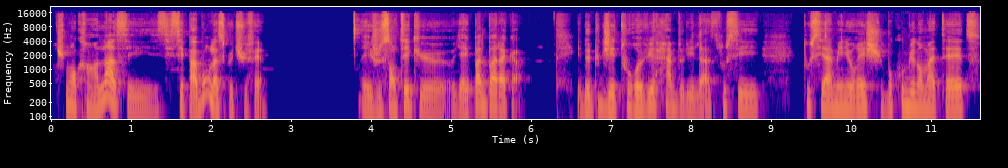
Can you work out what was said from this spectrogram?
franchement, craint là, c'est pas bon là ce que tu fais. Et je sentais qu'il n'y avait pas de baraka. Et depuis que j'ai tout revu, alhamdoulilah, tout s'est, tout amélioré. Je suis beaucoup mieux dans ma tête.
